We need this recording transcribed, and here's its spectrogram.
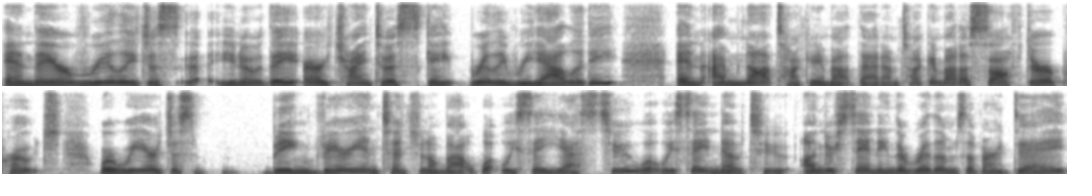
and they are really just you know they are trying to escape really reality and i'm not talking about that i'm talking about a softer approach where we are just being very intentional about what we say yes to, what we say no to, understanding the rhythms of our day,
